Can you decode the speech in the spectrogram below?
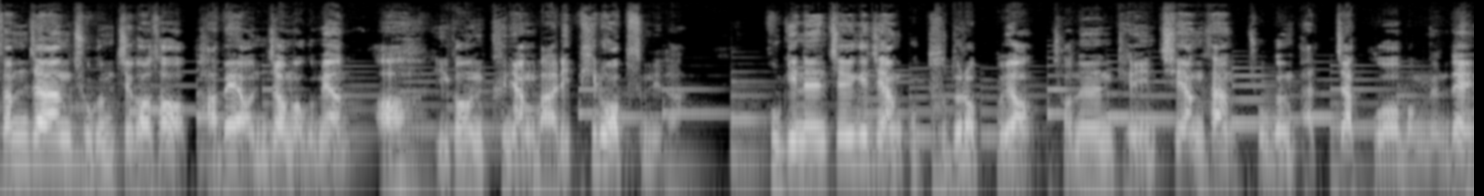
쌈장 조금 찍어서 밥에 얹어 먹으면 아 이건 그냥 말이 필요 없습니다. 고기는 질기지 않고 부드럽고요. 저는 개인 취향상 조금 바짝 구워 먹는데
